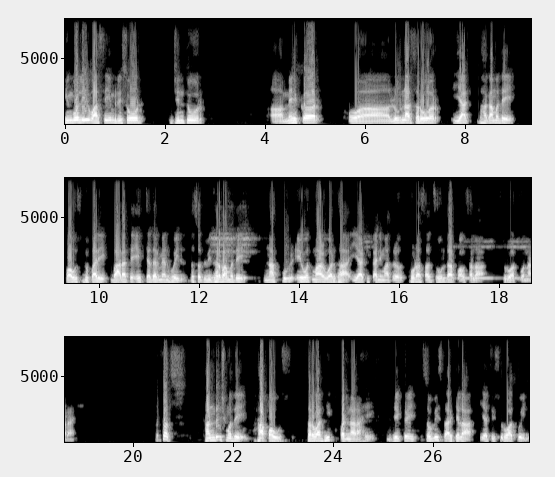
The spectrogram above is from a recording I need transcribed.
हिंगोली वाशिम रिसोड जिंतूर अं, मेहकर व- लोणार सरोवर या भागामध्ये पाऊस दुपारी बारा ते एकच्या दरम्यान होईल. तसंच विदर्भामध्ये नागपूर यवतमाळ वर्धा या ठिकाणी मात्र थोडासा जोरदार पावसाला सुरुवात होणार आहे. तसंच खानदेशमध्ये हा पाऊस सर्वाधिक पडणार आहे. जे काही सव्वीस तारखेला याची सुरुवात होईल.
